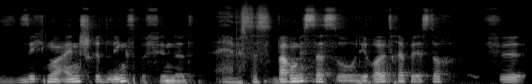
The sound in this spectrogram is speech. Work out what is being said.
sich nur einen Schritt links befindet. Ey, was ist das? Warum ist das so? Die Rolltreppe ist doch für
